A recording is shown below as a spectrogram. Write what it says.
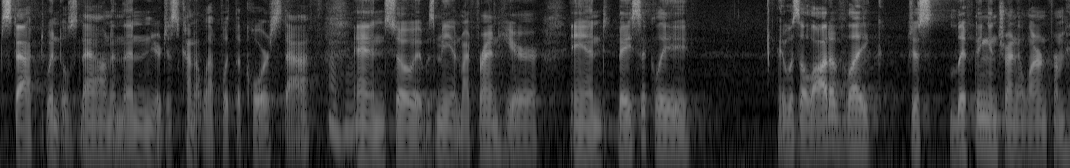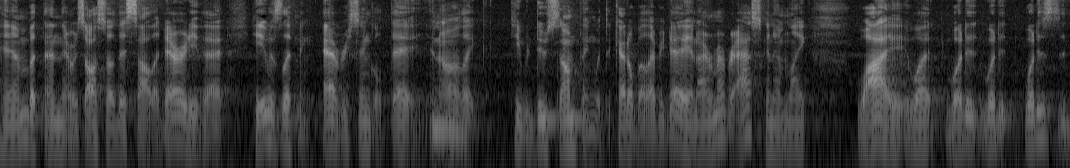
staff dwindles down, and then you're just kind of left with the core staff. And so it was me and my friend here. And basically, it was a lot of like just lifting and trying to learn from him but then there was also this solidarity that he was lifting every single day you know mm-hmm. like he would do something with the kettlebell every day and i remember asking him like why? What what is what it, what is the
